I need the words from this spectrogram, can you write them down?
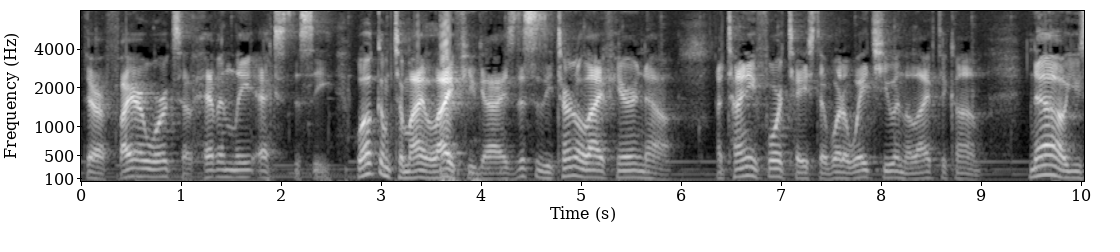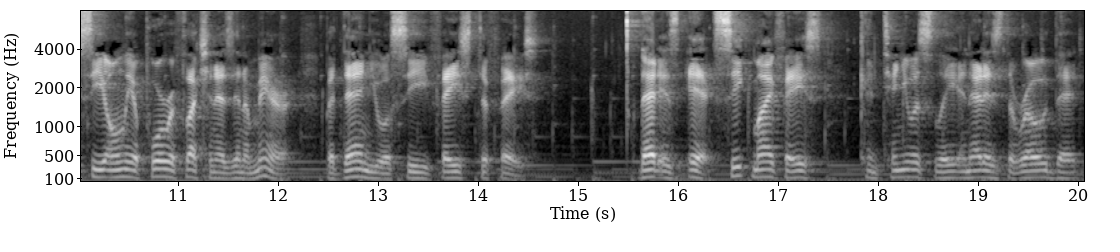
there are fireworks of heavenly ecstasy. Welcome to my life, you guys. This is eternal life here and now, a tiny foretaste of what awaits you in the life to come. Now you see only a poor reflection as in a mirror, but then you will see face to face. That is it. Seek my face continuously, and that is the road that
